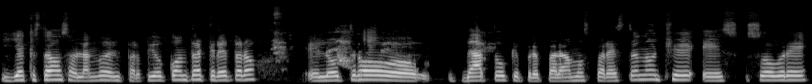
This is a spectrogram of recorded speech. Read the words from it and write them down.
Y ya que estamos hablando del partido contra Querétaro, el otro dato que preparamos para esta noche es sobre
